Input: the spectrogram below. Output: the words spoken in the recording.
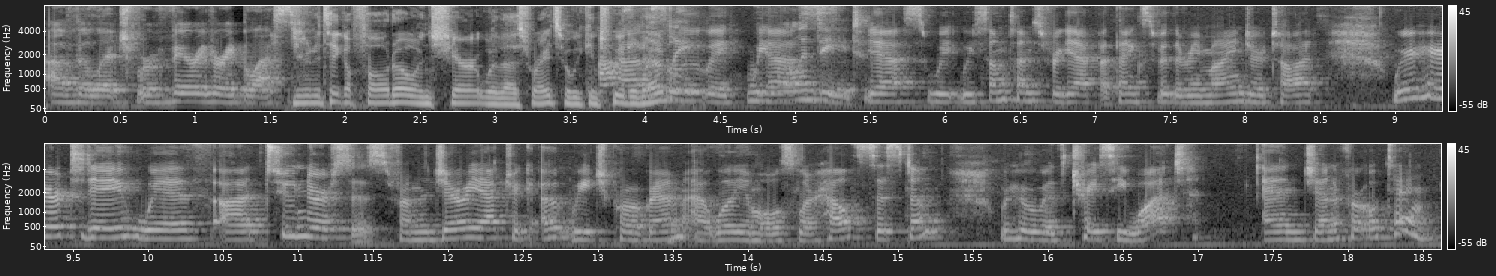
uh, Village. We're very, very blessed. You're going to take a photo and share it with us, right? So we can tweet it out. Absolutely. We will indeed. Yes, we, we sometimes forget, but thanks for the reminder, Todd. We're here today with uh, two nurses from the Geriatric Outreach Program at William Osler Health System. We're here with Tracy Watt and Jennifer Oteng.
